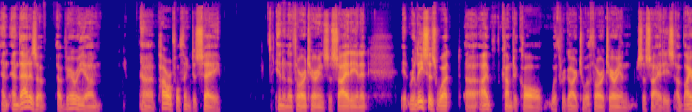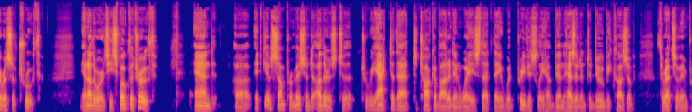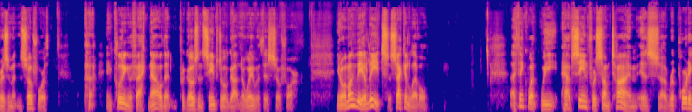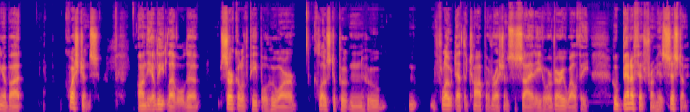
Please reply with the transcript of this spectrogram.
And, and that is a, a very um, uh, powerful thing to say in an authoritarian society, and it it releases what uh, I've come to call, with regard to authoritarian societies, a virus of truth. In other words, he spoke the truth, and uh, it gives some permission to others to to react to that, to talk about it in ways that they would previously have been hesitant to do because of threats of imprisonment and so forth, including the fact now that Prigozhin seems to have gotten away with this so far. You know, among the elites, second level, I think what we have seen for some time is uh, reporting about questions on the elite level, the circle of people who are close to Putin, who float at the top of Russian society, who are very wealthy, who benefit from his system.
